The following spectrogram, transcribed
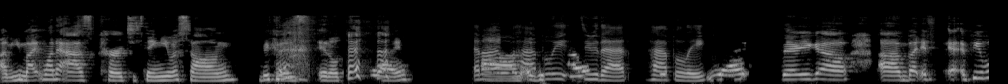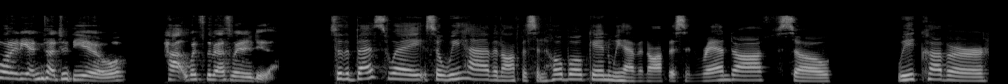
um, you might want to ask her to sing you a song because it'll And I will um, happily do that happily. Yeah, there you go. Um, but if, if people wanted to get in touch with you, how, what's the best way to do that? So the best way, so we have an office in Hoboken, we have an office in Randolph. So we cover,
